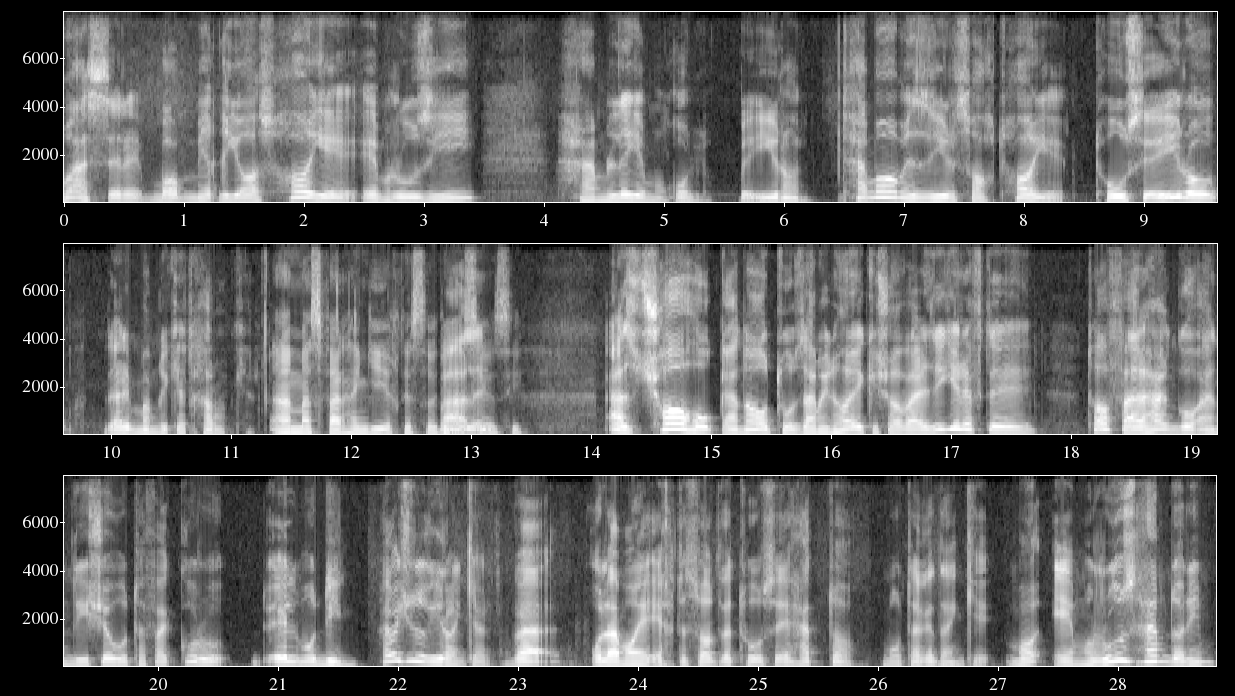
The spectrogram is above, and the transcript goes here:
مؤثره. با مقیاس های امروزی حمله مغول به ایران. تمام زیر ساخت های توسعه رو در این مملکت خراب کرد. ام از فرهنگی اقتصادی بله. و سیاسی. از چاه و قنات و زمین های کشاورزی گرفته تا فرهنگ و اندیشه و تفکر و علم و دین. همه چیز رو ویران کرد و علمای اقتصاد و توسعه حتی معتقدن که ما امروز هم داریم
